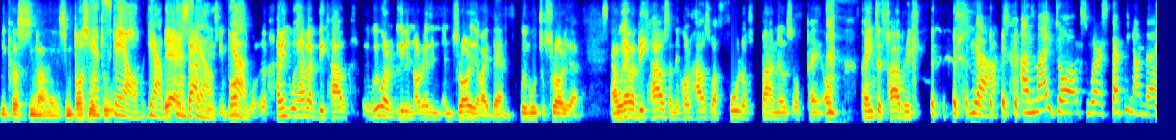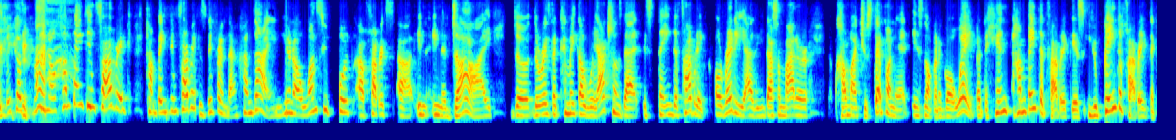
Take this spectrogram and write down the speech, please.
because you know it's impossible we can't to scale. Yeah, we yeah, can't exactly. Scale. It's impossible. Yeah. I mean, we have a big house. We were living already in, in Florida by then. We moved to Florida, and we have a big house, and the whole house was full of panels of paint of painted fabric. yeah, and my dogs were stepping on them because you know hand painting fabric, hand painting fabric is different than hand dyeing. You know, once you put uh, fabrics uh, in in a dye, the there is the chemical reactions that stain the fabric already, and it doesn't matter how much you step on it is not going to go away. But the hand, painted fabric is you paint the fabric, the,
